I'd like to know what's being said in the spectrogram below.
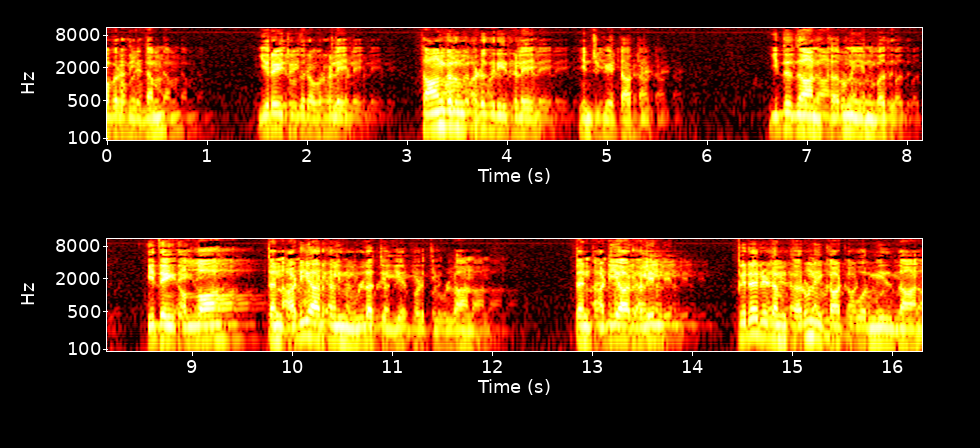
அவர்களிடம் இறை தூதர் அவர்களே தாங்களும் அழுகிறீர்களே என்று கேட்டார்கள். இதுதான் கருணை என்பது. இதை அல்லாஹ் தன் அடியார்களின் உள்ளத்தில் ஏற்படுத்தியுள்ளான். தன் அடியார்களில் பிறரிடம் கருணை காட்டுவோர் மீதுதான்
